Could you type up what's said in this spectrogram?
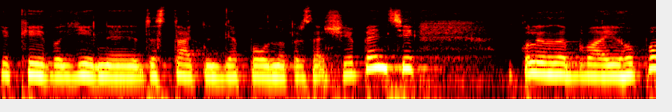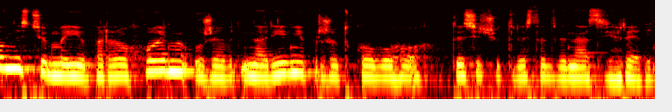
який є недостатньо для повного призначення пенсії. Коли вона набуває його повністю, ми її перераховуємо вже на рівні прожиткового 1312 гривень.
